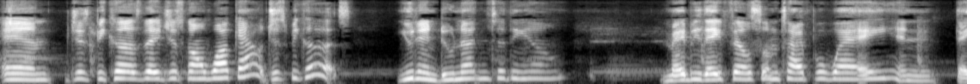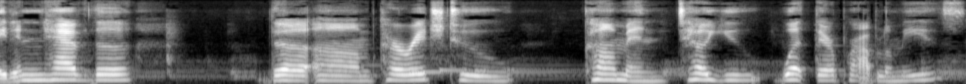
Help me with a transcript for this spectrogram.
and just because they just gonna walk out, just because you didn't do nothing to them, maybe they felt some type of way and they didn't have the the um courage to come and tell you what their problem is.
